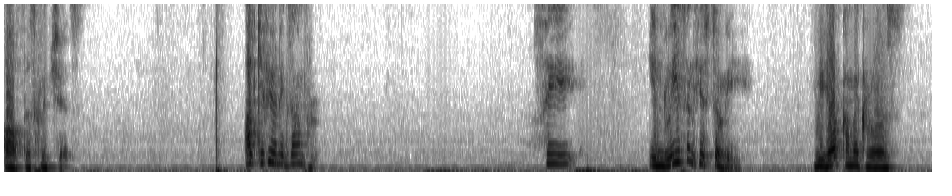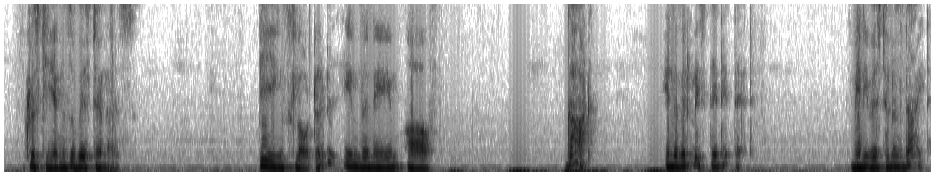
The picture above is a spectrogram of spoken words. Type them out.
of the scriptures. I'll give you an example. See, in recent history, we have come across Christians, Westerners, being slaughtered in the name of God. In the Middle East, they did that. Many Westerners died.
